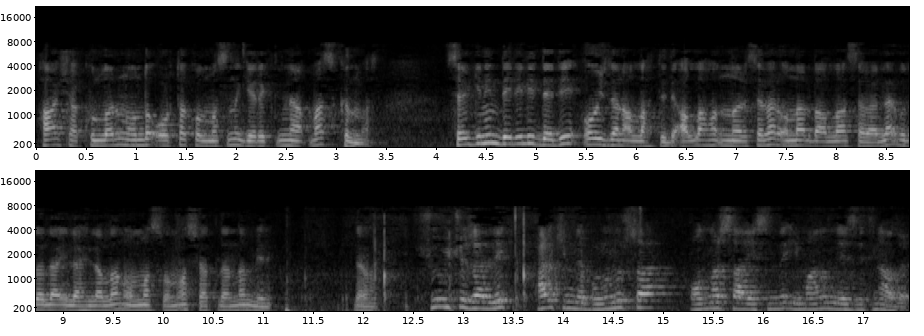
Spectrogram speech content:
haşa kulların onda ortak olmasını gerekli yapmaz? Kılmaz. Sevginin delili dedi, o yüzden Allah dedi. Allah onları sever, onlar da Allah'ı severler. Bu da la ilahe illallah'ın olmazsa olmaz şartlarından biri. Devam. Şu üç özellik her kimde bulunursa onlar sayesinde imanın lezzetini alır.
